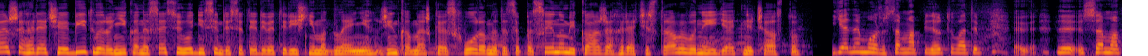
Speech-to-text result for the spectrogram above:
Перший гарячий обід Вероніка несе сьогодні 79-річній Мадлені. Жінка мешкає з хворим на ДЦП сином і каже, гарячі страви вони їдять нечасто. Я не можу сама підготувати е, е, сама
